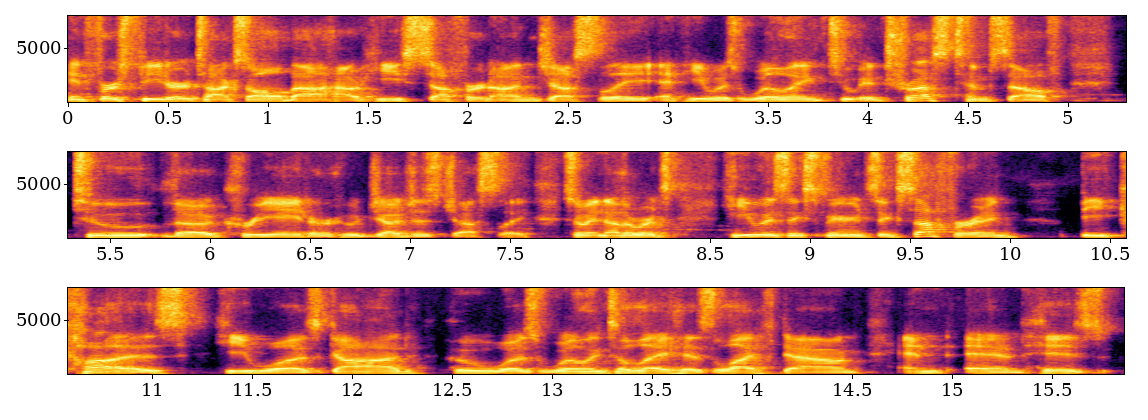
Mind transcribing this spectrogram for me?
In First Peter, it talks all about how he suffered unjustly and he was willing to entrust himself to the creator who judges justly. So, in other words, he was experiencing suffering because he was God who was willing to lay his life down and and his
